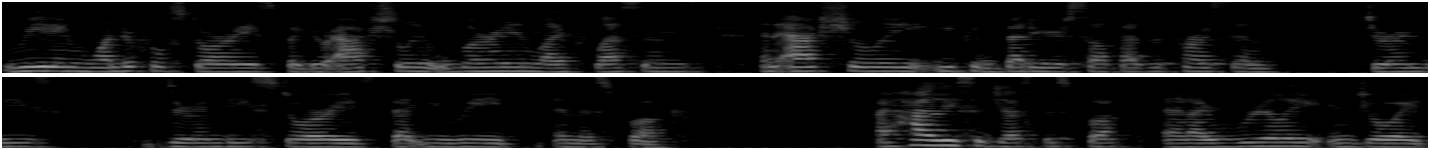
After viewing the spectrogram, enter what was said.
reading wonderful stories, but you're actually learning life lessons and actually you can better yourself as a person during these during these stories that you read in this book. I highly suggest this book and I really enjoyed.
